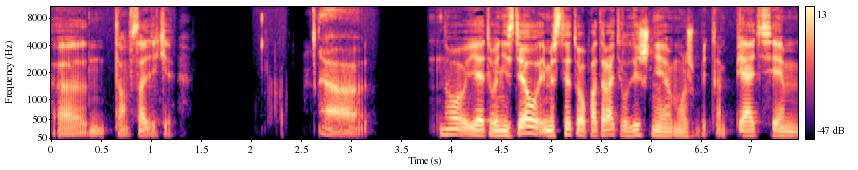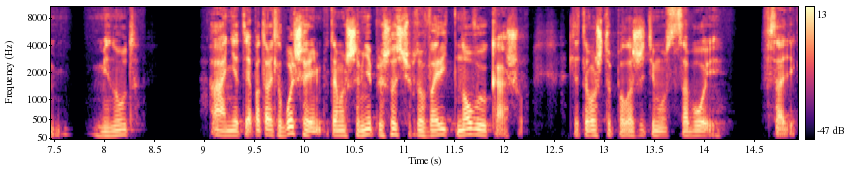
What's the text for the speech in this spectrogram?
э, там в садике? Э, но я этого не сделал, и вместо этого потратил лишние, может быть, там 5-7 минут – а, нет, я потратил больше времени, потому что мне пришлось еще потом варить новую кашу для того, чтобы положить ему с собой в садик.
